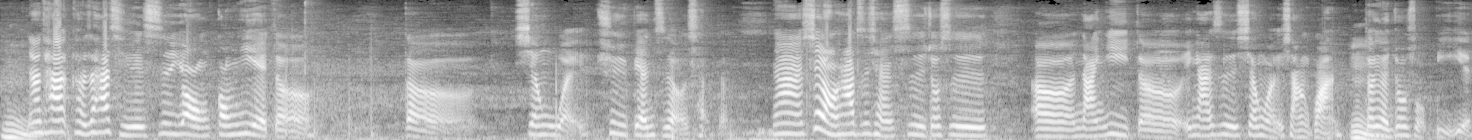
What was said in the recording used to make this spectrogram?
嗯，那它可是它其实是用工业的的纤维去编织而成的。那谢荣他之前是就是呃南艺的，应该是纤维相关的研究所毕业，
